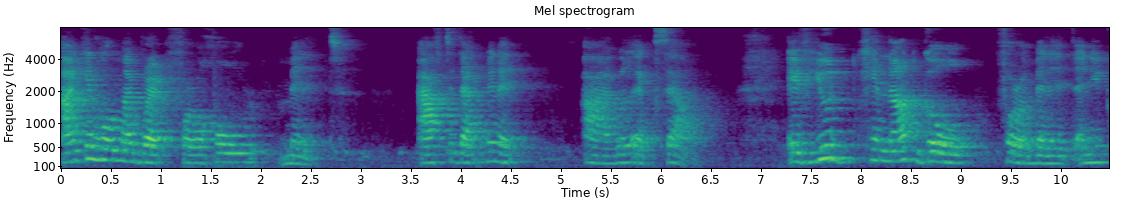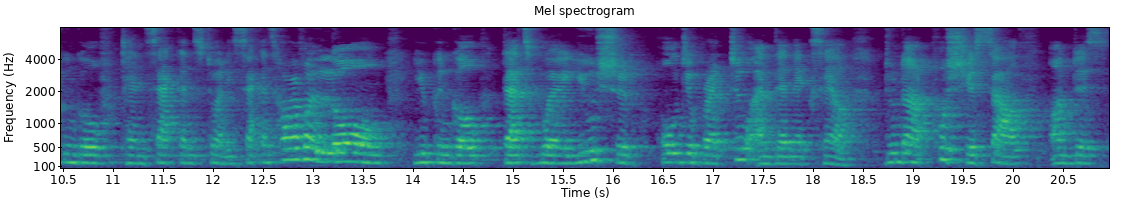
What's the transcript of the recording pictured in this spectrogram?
I can hold my breath for a whole minute. After that minute, I will exhale. If you cannot go for a minute and you can go for 10 seconds, 20 seconds, however long you can go, that's where you should hold your breath to and then exhale. Do not push yourself on this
